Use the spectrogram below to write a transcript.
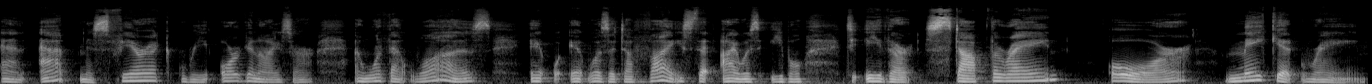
an atmospheric reorganizer. And what that was, it, it was a device that I was able to either stop the rain or Make It Rain.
